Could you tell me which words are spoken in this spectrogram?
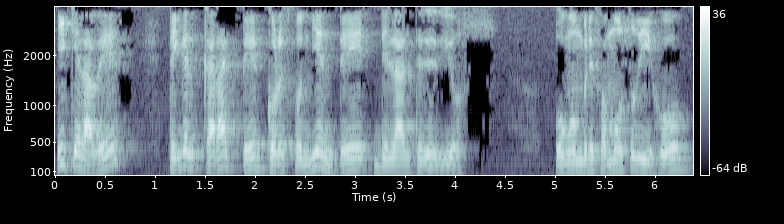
y que a la vez tenga el carácter correspondiente delante de Dios. Un hombre famoso dijo,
